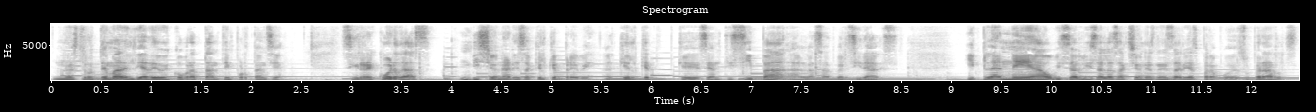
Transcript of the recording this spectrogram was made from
nuestro tema del día de hoy cobra tanta importancia. Si recuerdas, un visionario es aquel que prevé, aquel que, que se anticipa a las adversidades y planea o visualiza las acciones necesarias para poder superarlas.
